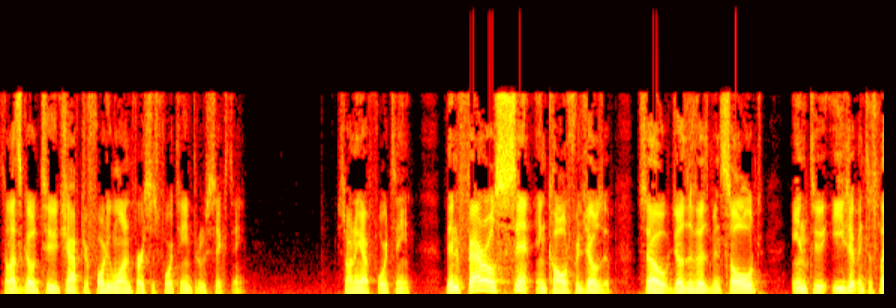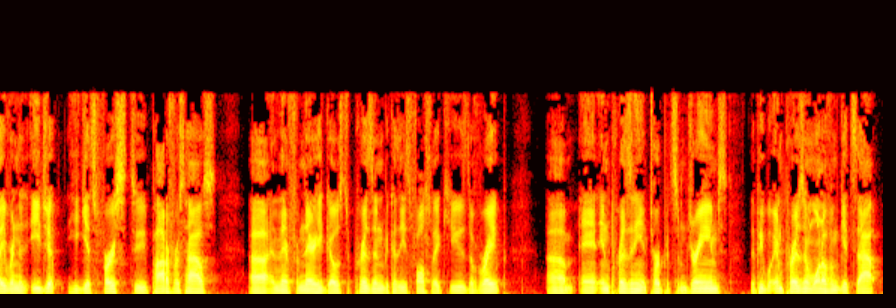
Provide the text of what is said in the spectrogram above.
So let's go to chapter 41 verses 14 through 16. Starting at 14. Then Pharaoh sent and called for Joseph. So Joseph has been sold into Egypt, into slavery into Egypt. He gets first to Potiphar's house, uh, and then from there he goes to prison because he's falsely accused of rape. Um, and in prison he interprets some dreams. The people in prison, one of them gets out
